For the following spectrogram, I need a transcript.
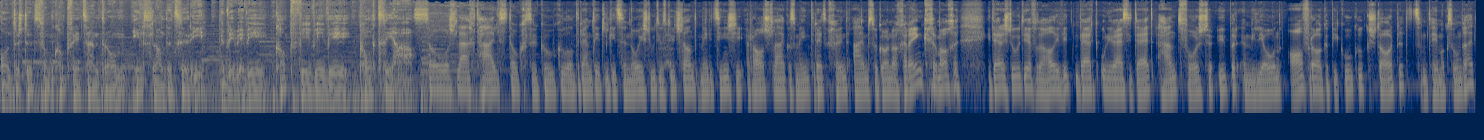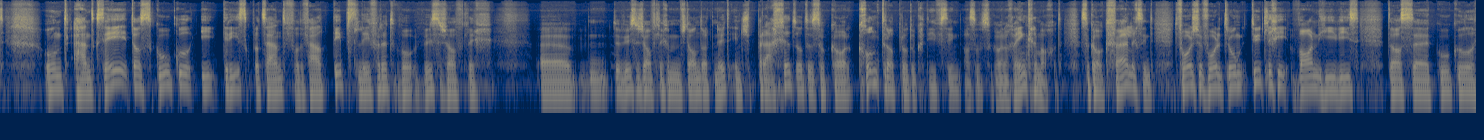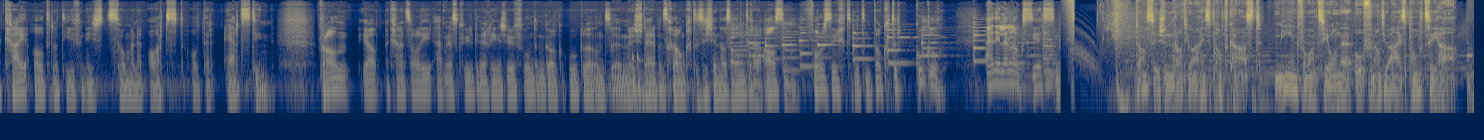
Unterstützt vom Kopfwehzentrum Irlande Zürich. www.kopfwww.ch So schlecht heilt Dr. Google. Unter diesem Titel gibt es eine neue Studie aus Deutschland. Medizinische Ratschläge aus dem Internet können einem sogar noch kränker machen. In dieser Studie von der Halle-Wittenberg-Universität haben die Forscher über eine Million Anfragen bei Google gestartet zum Thema Gesundheit und haben gesehen, dass Google in 30 Prozent der Fälle Tipps liefert, die wissenschaftlich äh, dem wissenschaftlichen Standard nicht entsprechen oder sogar kontraproduktiv sind, also sogar noch kränker machen, sogar gefährlich sind. Die Forscher fordern darum deutliche Warnhinweise, dass äh, Google keine Alternative ist zu einem Arzt oder Ärztin. Vor allem ja, wir kennen es alle, hat man das Gefühl, bei einer kleinen Schürfwunde, man geht googlen und äh, man ist sterbenskrank, das ist ja noch das andere. Also, Vorsicht mit dem Doktor Google. Annie Lennox, jetzt. Das ist ein Radio 1 Podcast. Mehr Informationen auf radio1.ch.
